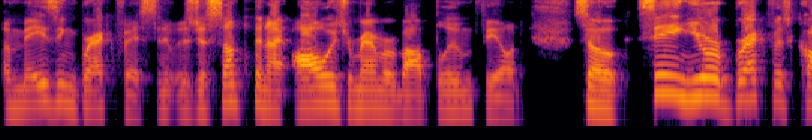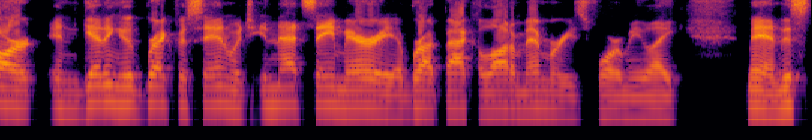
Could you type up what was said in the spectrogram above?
amazing breakfast, and it was just something I always remember about Bloomfield. So seeing your breakfast cart and getting a breakfast sandwich in that same area brought back a lot of memories for me. Like, man, this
